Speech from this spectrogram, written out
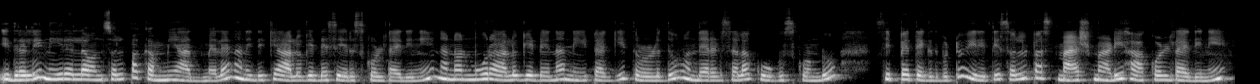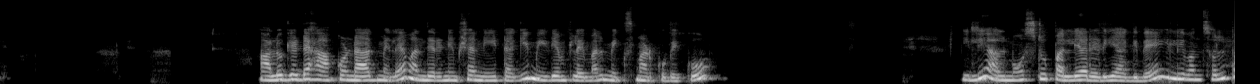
ಇದರಲ್ಲಿ ನೀರೆಲ್ಲ ಒಂದು ಸ್ವಲ್ಪ ಕಮ್ಮಿ ಆದಮೇಲೆ ನಾನು ಇದಕ್ಕೆ ಆಲೂಗೆಡ್ಡೆ ಸೇರಿಸ್ಕೊಳ್ತಾ ಇದ್ದೀನಿ. ನಾನು ಒಂದು ಮೂರು ಆಲೂಗೆಡ್ಡೆನ ನೀಟಾಗಿ ತೊಳೆದು ಒಂದೆರಡು ಸಲ ಕೂಗಿಸ್ಕೊಂಡು ಸಿಪ್ಪೆ ತೆಗೆದುಬಿಟ್ಟು ಈ ರೀತಿ ಸ್ವಲ್ಪ ಸ್ಮ್ಯಾಶ್ ಮಾಡಿ ಹಾಕ್ಕೊಳ್ತಾ ಇದ್ದೀನಿ. ಆಲೂಗೆಡ್ಡೆ ಹಾಕ್ಕೊಂಡಾದ್ಮೇಲೆ ಒಂದೆರಡು ನಿಮಿಷ ನೀಟಾಗಿ ಮೀಡಿಯಂ ಫ್ಲೇಮಲ್ಲಿ ಮಿಕ್ಸ್ ಮಾಡ್ಕೋಬೇಕು. ಇಲ್ಲಿ ಆಲ್ಮೋಸ್ಟು ಪಲ್ಯ ರೆಡಿಯಾಗಿದೆ ಇಲ್ಲಿ ಒಂದು ಸ್ವಲ್ಪ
